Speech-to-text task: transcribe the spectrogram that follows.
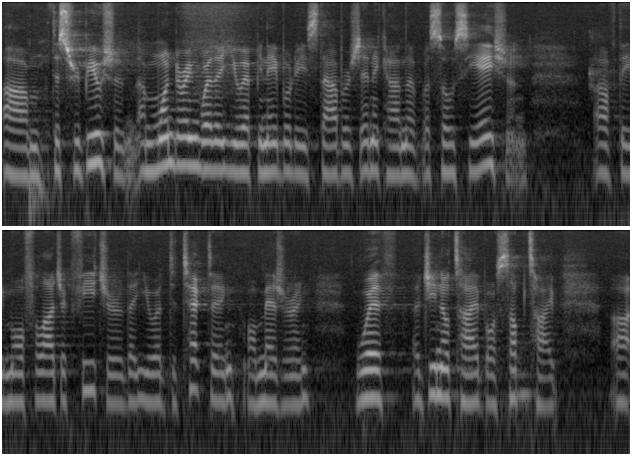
um, distribution. I'm wondering whether you have been able to establish any kind of association of the morphologic feature that you are detecting or measuring with a genotype or subtype. Uh,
